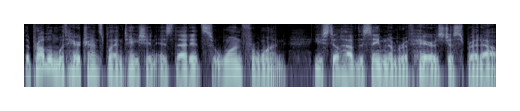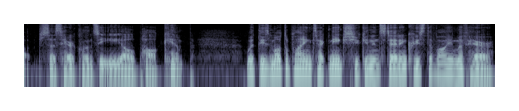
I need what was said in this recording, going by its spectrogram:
The problem with hair transplantation is that it's one for one. You still have the same number of hairs just spread out, says HairClone CEO Paul Kemp. With these multiplying techniques, you can instead increase the volume of hair.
